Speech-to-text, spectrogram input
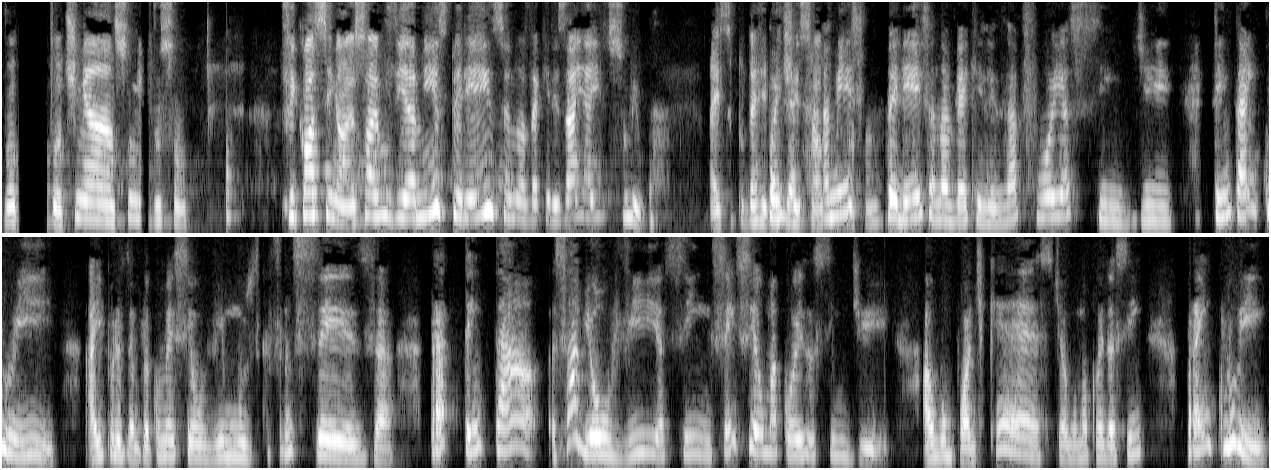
Voltou. Tinha sumido o som. Ficou assim, ó. Eu só ouvi a minha experiência no Avequilizar e aí sumiu. Aí se puder repetir é. só. A minha experiência no Avequilizar foi assim, de tentar incluir. Aí, por exemplo, eu comecei a ouvir música francesa para tentar, sabe, ouvir assim, sem ser uma coisa assim de algum podcast, alguma coisa assim, para incluir.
